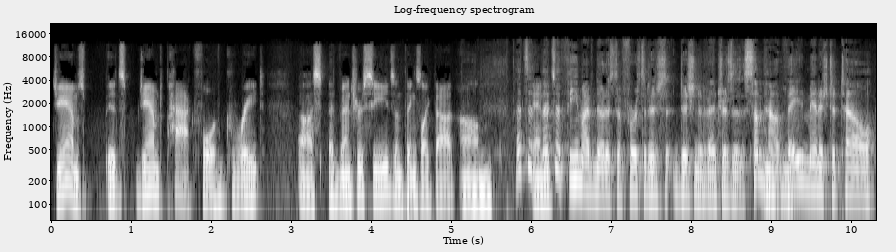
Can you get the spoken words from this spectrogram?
jams. It's jammed packed full of great uh, adventure seeds and things like that. Um, that's a that's a theme I've noticed of first edition adventures is somehow mm-hmm. they managed to tell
